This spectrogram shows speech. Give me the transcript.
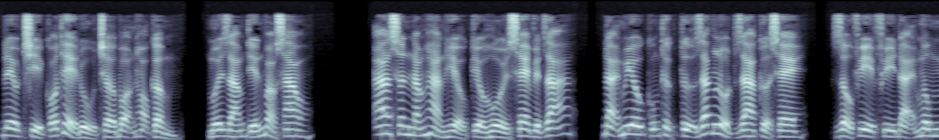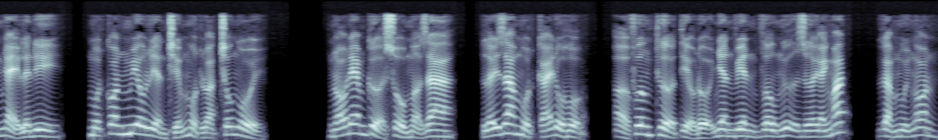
đều chỉ có thể đủ chờ bọn họ cầm, mới dám tiến vào sao. A Sân nắm hàn hiểu kiều hồi xe Việt dã, đại miêu cũng thực tự giác lột ra cửa xe, dầu phi phi đại mông nhảy lên đi, một con miêu liền chiếm một loạt chỗ ngồi. Nó đem cửa sổ mở ra, lấy ra một cái đồ hộp, ở phương thừa tiểu đội nhân viên vô ngự dưới ánh mắt, gặm mùi ngon.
